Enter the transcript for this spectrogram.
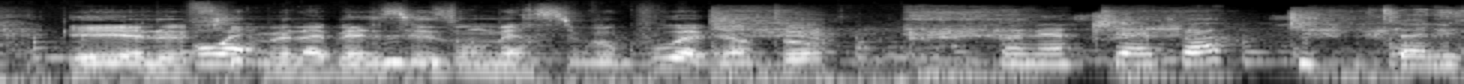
Et le film La Belle Saison. Merci beaucoup, à bientôt. merci à toi. Salut.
